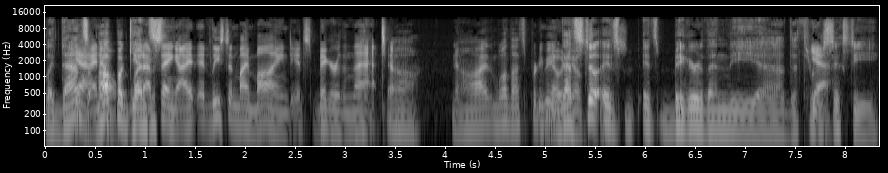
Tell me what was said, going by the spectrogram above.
Like that's yeah, I know, up against. but I'm saying, I, at least in my mind, it's bigger than that. Oh no, I, well that's pretty big. No that's still it's it's bigger than the uh, the Yeah. 360,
